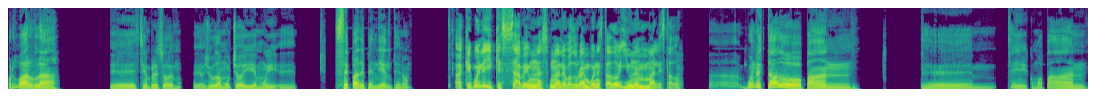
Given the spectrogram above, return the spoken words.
probarla. Eh, siempre eso es eh, ayuda mucho y es muy eh, cepa dependiente, ¿no? ¿A qué huele y qué sabe una, una levadura en buen estado y una en mal estado? Ah, buen estado, pan. Eh, sí, como a pan.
